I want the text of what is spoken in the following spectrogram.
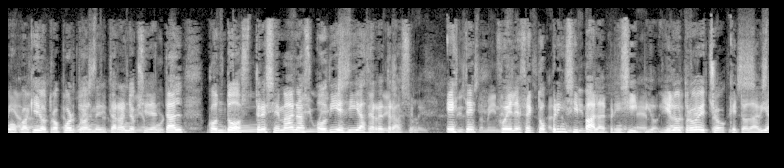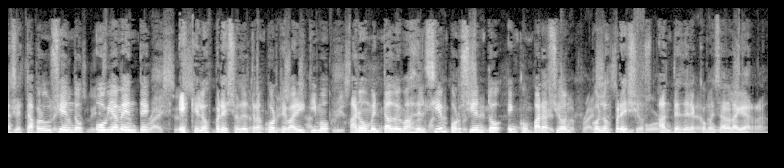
o a cualquier otro puerto del Mediterráneo Occidental con dos, tres semanas o diez días de retraso. Este fue el efecto principal al principio y el otro hecho, que todavía se está produciendo, obviamente, es que los precios del transporte marítimo han aumentado de más del 100% en comparación con los precios antes de comenzar la guerra.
